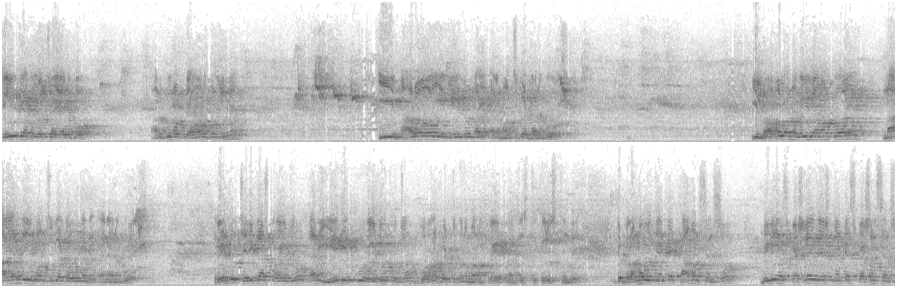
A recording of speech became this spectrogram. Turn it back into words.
తెలివితేటలు వచ్చాయి అనుకో. అనుకున్నప్పుడు ఏమనుకుంటుంది ఈ నాలో ఈ నీళ్ళున్నాయి అని మంచుగడ్డ అనుకోవచ్చు. ఈ లోపల ఉన్న నీళ్ళు ఏమనుకోవాలి? నా ఎందు ఈ మంచుగడ్డ ఉన్నది అని అనుకోవచ్చు. రెండు చెరికాస్త రైటు కానీ ఏది ఎక్కువ రైటు కొంచెం బుర్ర పెట్టుకుని మనం ప్రయత్నం చేస్తే తెలుస్తుంది. అంటే బ్రహ్మ విద్య అంటే కామన్ సెన్స్ మిగిలిన స్పెషలైజేషన్ అంటే స్పెషల్ సెన్స్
